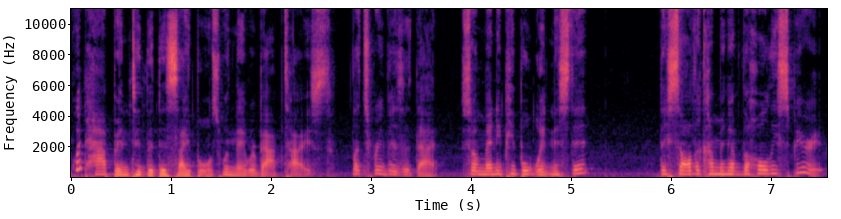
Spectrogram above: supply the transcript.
What happened to the disciples when they were baptized? Let's revisit that. So many people witnessed it. They saw the coming of the Holy Spirit.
